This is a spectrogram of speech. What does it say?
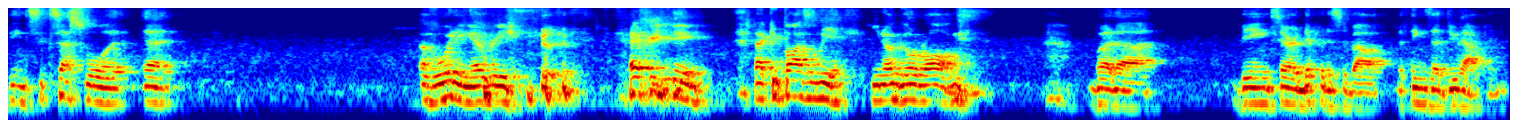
being successful at, at avoiding every everything that could possibly, you know, go wrong. but uh, being serendipitous about the things that do happen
